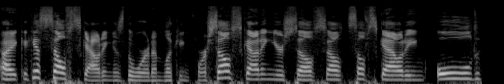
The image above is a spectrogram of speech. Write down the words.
I guess self scouting is the word I'm looking for. Self scouting yourself, self self scouting old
